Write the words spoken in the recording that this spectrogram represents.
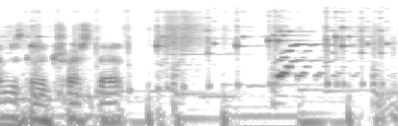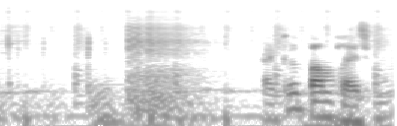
I'm just gonna trash that. Good bomb placement.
